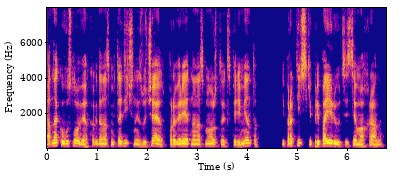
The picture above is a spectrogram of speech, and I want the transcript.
Однако в условиях, когда нас методично изучают, проверяют на нас множество экспериментов и практически препарируют систему охраны,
